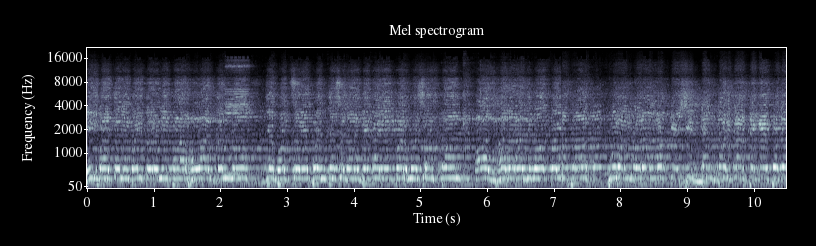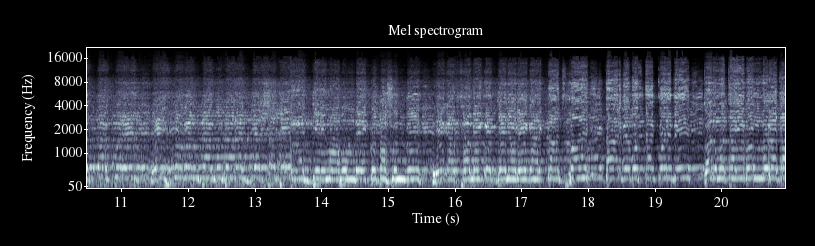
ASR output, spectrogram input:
নির্বাচনী বৈতরণী পার হওয়ার জন্য যে বছরে পঞ্চাশ হাজার বেকারের কর্মসংস্থান, পাঁচ হাজার যুবক পূরণ করার লক্ষ্যে সিদ্ধান্ত সরকার থেকে পদত্যাগ করেন এই স্লোগানটা গোটা রাজ্যের সাথে। রাজ্যের মা বোনদের কথা শুনবে, রেগা শ্রমিকের যেন রেগার কাজ পায় তার ব্যবস্থা করবে কর্মচারী বন্ধুরা যা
